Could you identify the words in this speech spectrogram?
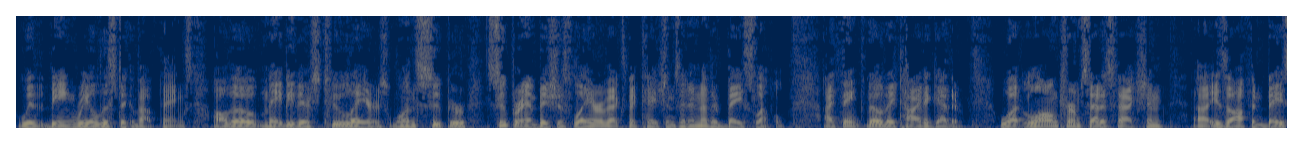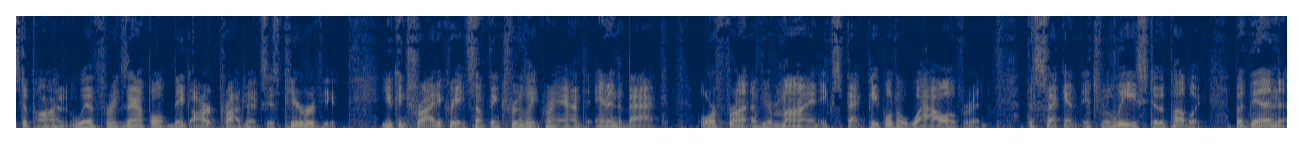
with being realistic about things. Although maybe there's two layers, one super, super ambitious layer of expectations and another base level. I think though they tie together. What long-term satisfaction uh, is often based upon with, for example, big art projects is peer review. You can try to create something truly grand and in the back or front of your mind expect people to wow over it the second it's released to the public. But then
